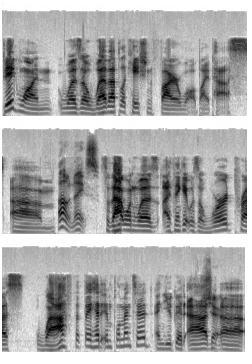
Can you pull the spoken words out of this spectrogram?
big one was a web application firewall bypass. Um, Oh, nice. so that one was, I think it was a WordPress WAF that they had implemented, and you could add Sure. uh,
